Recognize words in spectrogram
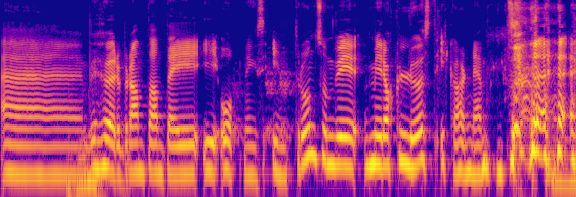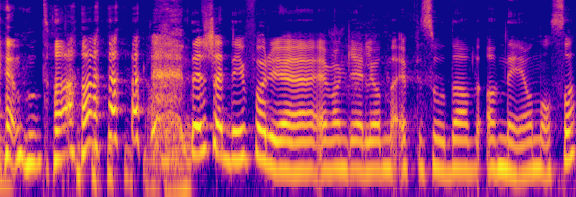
Uh, vi hører annet det i, i, åpningsintroen, som vi mirakuløst ikke har nevnt enda. det skjedde i forrige Evangelion-episode av, av, Neon også.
